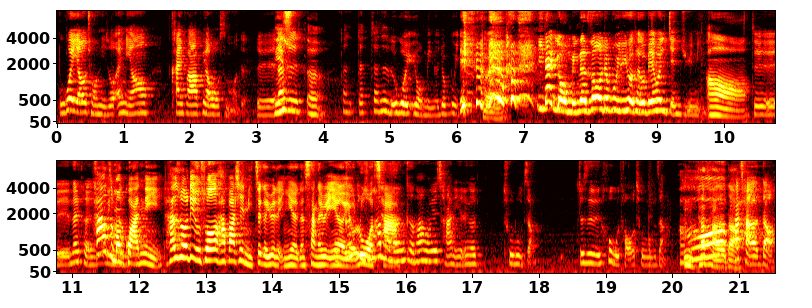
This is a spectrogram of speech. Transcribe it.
不会要求你说，哎，你要开发票或什么的，对对对。但是，嗯，但但但是如果有名的就不一定，对，一旦有名了之后就不一定会，可能别人会去检举你。哦，对对对，那可能他要怎么管你？他是说，例如说，他发现你这个月的营业额跟上个月营业额有落差，很可怕，会去查你的那个出入账。就是户头出入账，嗯，他查得到，他查得到。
